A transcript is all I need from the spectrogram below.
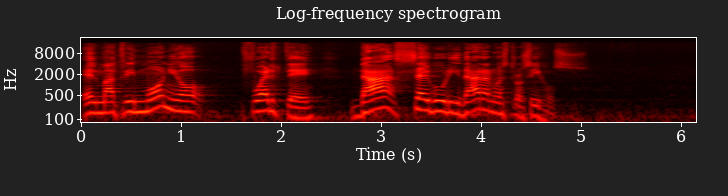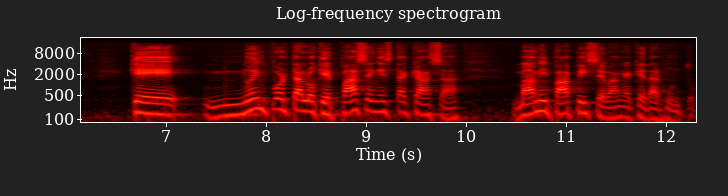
El matrimonio fuerte da seguridad a nuestros hijos. Que no importa lo que pase en esta casa, mami y papi se van a quedar juntos.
